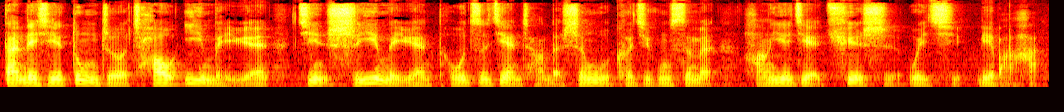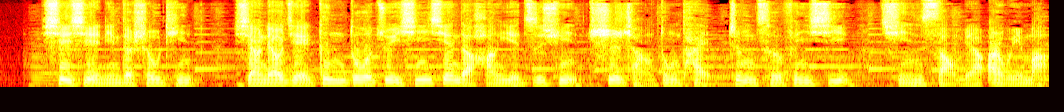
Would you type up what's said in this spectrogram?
但那些动辄超亿美元、近十亿美元投资建厂的生物科技公司们，行业界确实为其捏把汗。谢谢您的收听。想了解更多最新鲜的行业资讯、市场动态、政策分析，请扫描二维码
